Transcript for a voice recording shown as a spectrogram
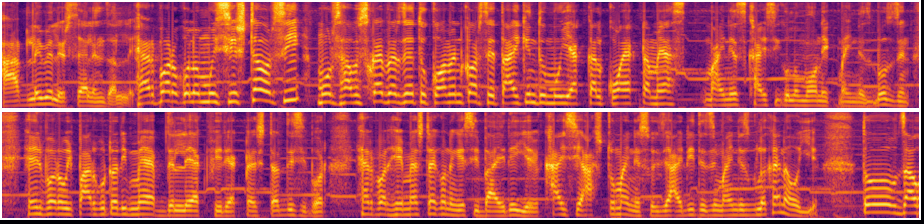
হার্ড লেভেলের চ্যালেঞ্জ আনলে এরপর কলম মুই চেষ্টা করছি, মোর সাবস্ক্রাইবার যেহেতু কমেন্ট করছে, তাই কিন্তু মুই এককাল কয়েকটা ম্যাচ মাইনাস খাইছি, কলম অনেক মাইনাস বুঝছেন? এরপর ওই পার্গুটারি ম্যাপ দিলে এক ফিরে একটা স্টার দিছি, পর এরপর সেই ম্যাচটা কোনো গেছি বাইরে ইয়ে খাইছি আষ্ট মাইনাস ওই যে আইডিতে যে মাইনাসগুলো খায় না, ওই। তো যাও,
